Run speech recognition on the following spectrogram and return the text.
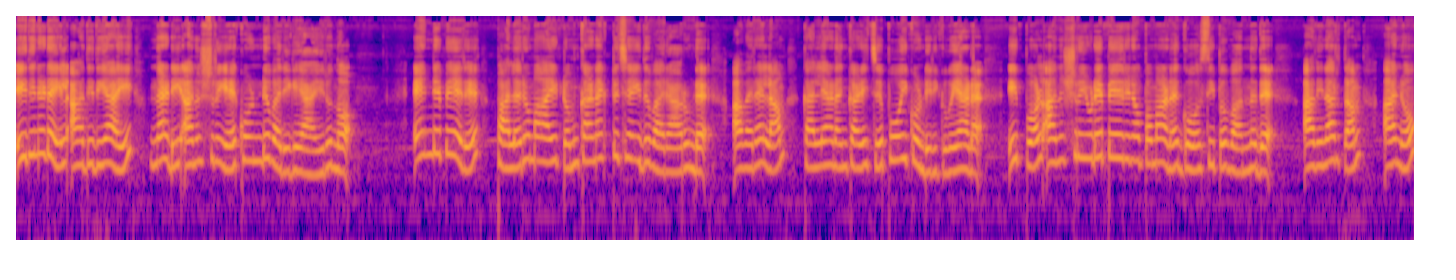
ഇതിനിടയിൽ അതിഥിയായി നടി അനുശ്രീയെ കൊണ്ടുവരികയായിരുന്നു. എന്റെ പേര് പലരുമായിട്ടും കണക്ട് ചെയ്ത് വരാറുണ്ട്. അവരെല്ലാം കല്യാണം കഴിച്ച് പോയിക്കൊണ്ടിരിക്കുകയാണ്. ഇപ്പോൾ അനുശ്രീയുടെ പേരിനൊപ്പമാണ് ഗോസിപ്പ് വന്നത്. അതിനർത്ഥം അനു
